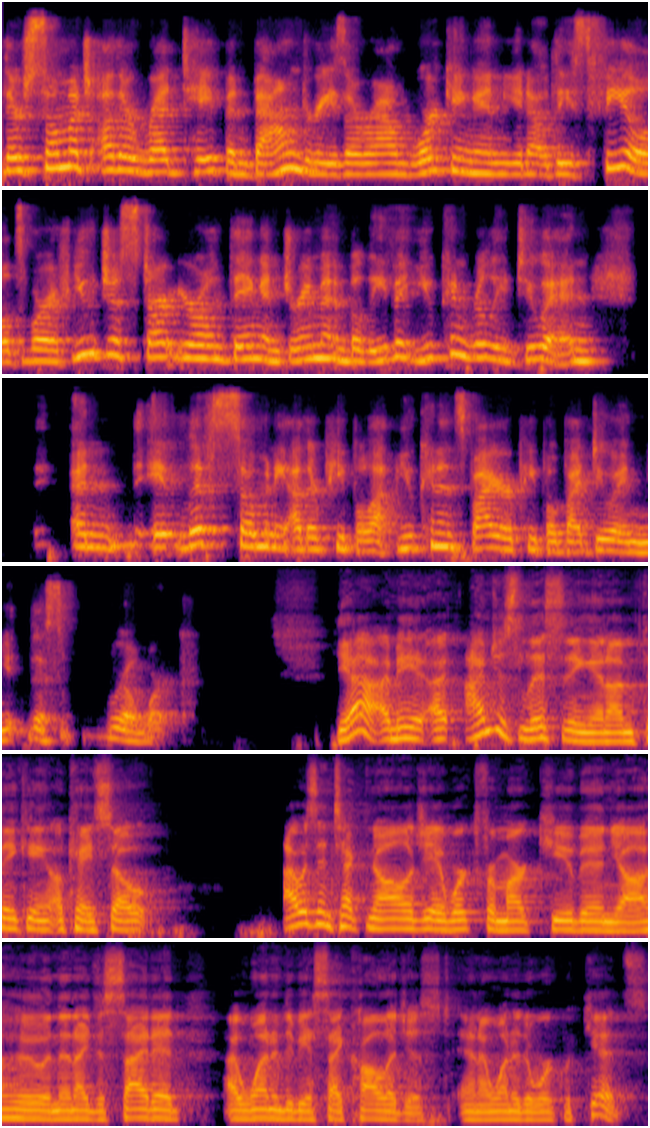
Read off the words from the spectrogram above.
there's so much other red tape and boundaries around working in you know these fields where if you just start your own thing and dream it and believe it you can really do it and and it lifts so many other people up. You can inspire people by doing this real work. Yeah i mean I, i'm just listening and i'm thinking okay so i was in technology i worked for mark cuban yahoo and then i decided I wanted to be a psychologist and I wanted to work with kids.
